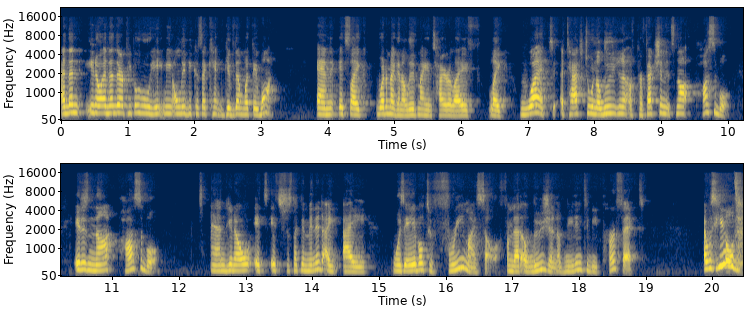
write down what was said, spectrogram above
And then, you know, and then there are people who hate me only because I can't give them what they want. And it's like, what am I going to live my entire life? Like, what attached to an illusion of perfection? It's not possible. It is not possible. And you know, it's it's just like the minute I I was able to free myself from that illusion of needing to be perfect, I was healed.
